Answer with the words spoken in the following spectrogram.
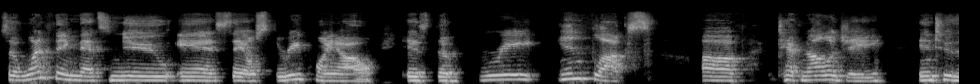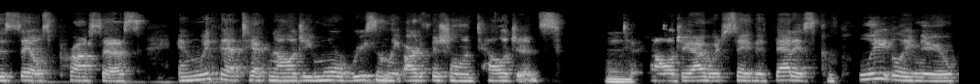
So, one thing that's new in Sales 3.0 is the great influx of technology into the sales process. And with that technology, more recently, artificial intelligence mm. technology, I would say that that is completely new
